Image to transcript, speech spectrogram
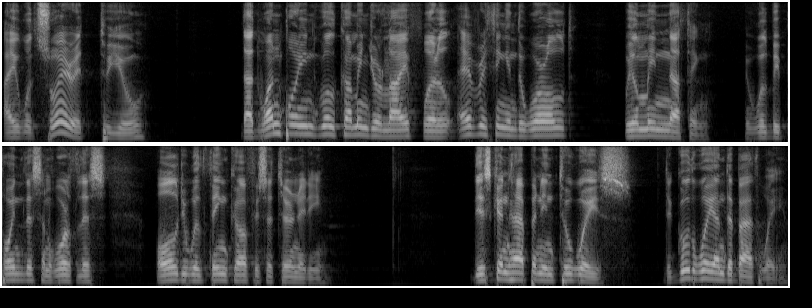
I would swear it to you, that one point will come in your life where everything in the world will mean nothing. It will be pointless and worthless. All you will think of is eternity. This can happen in two ways the good way and the bad way.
